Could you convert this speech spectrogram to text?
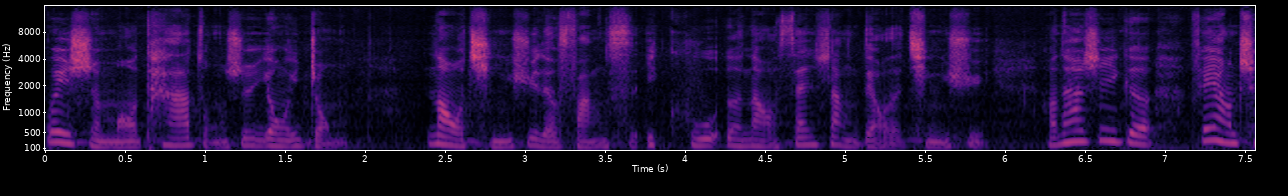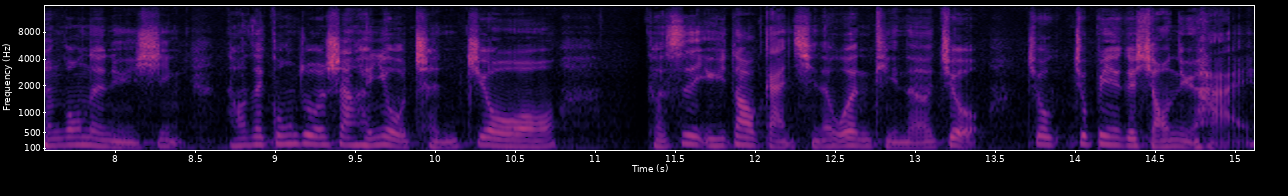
为什么他总是用一种闹情绪的方式，一哭二闹三上吊的情绪。好，她是一个非常成功的女性，然后在工作上很有成就哦。可是遇到感情的问题呢，就就就变一个小女孩，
